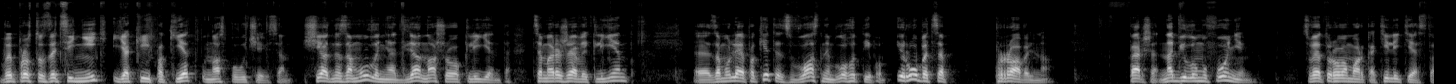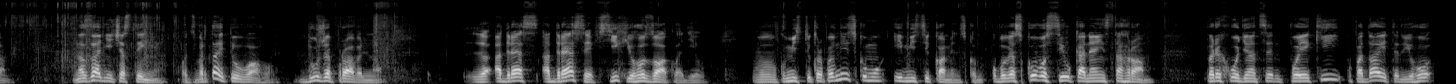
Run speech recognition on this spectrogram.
Ви просто зацініть, який пакет у нас получився. Ще одне замовлення для нашого клієнта. Це мережевий клієнт е, замовляє пакети з власним логотипом. І робить це правильно. Перше, на білому фоні своя торгова марка Тілі Тесто. На задній частині, от звертайте увагу, дуже правильно. Е, Адрес, адреси всіх його закладів в місті Кропивницькому і в місті Кам'янському. Обов'язково ссылка на інстаграм. Переході на це, по якій попадаєте в його,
